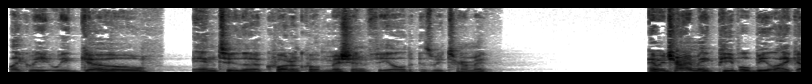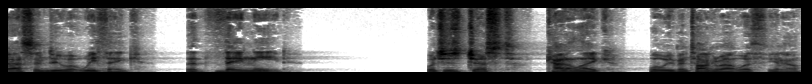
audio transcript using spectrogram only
Like we we go into the quote unquote mission field as we term it. And we try and make people be like us and do what we think that they need. Which is just kind of like what we've been talking about with, you know,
